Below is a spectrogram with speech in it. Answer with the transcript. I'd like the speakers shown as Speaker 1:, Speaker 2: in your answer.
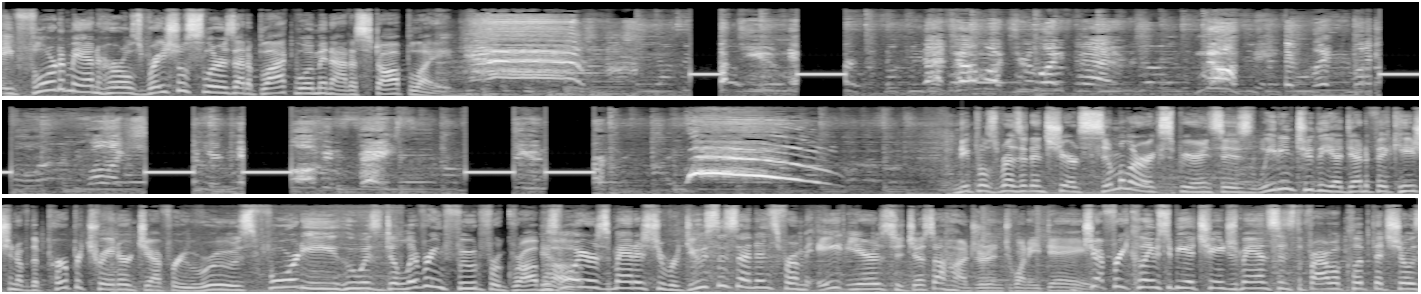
Speaker 1: A Florida man hurls racial slurs at a black woman at a stoplight.
Speaker 2: You, That's how much your life matters. Nothing. Lick my while I your face.
Speaker 1: Naples residents shared similar experiences, leading to the identification of the perpetrator, Jeffrey Rouse, 40, who was delivering food for Grubhub. His lawyers managed to reduce the sentence from eight years to just 120 days. Jeffrey claims to be a changed man since the viral clip that shows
